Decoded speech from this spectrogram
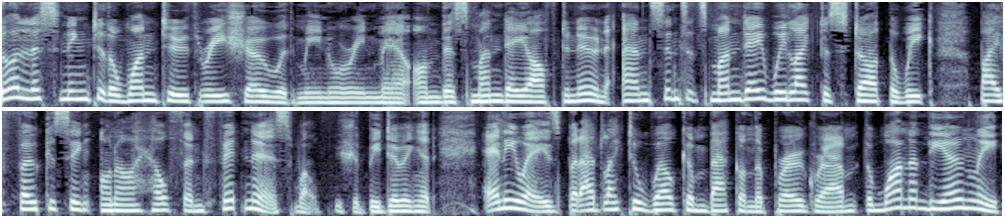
You're listening to the 123 show with me, Noreen Mayer, on this Monday afternoon. And since it's Monday, we like to start the week by focusing on our health and fitness. Well, we should be doing it anyways, but I'd like to welcome back on the program the one and the only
